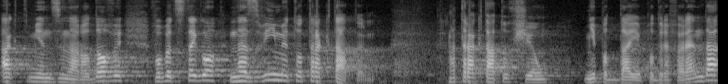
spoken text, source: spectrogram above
akt międzynarodowy, wobec tego nazwijmy to traktatem, a traktatów się nie poddaje pod referenda,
